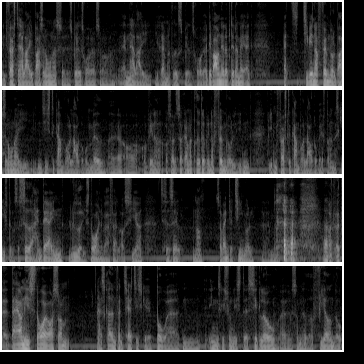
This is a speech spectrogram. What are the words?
en første halvleg i Barcelonas øh, spiltrøje, og så anden halvleg i, i Real Madrids spiltrøje. Og det var jo netop det der med, at, at de vinder 5-0 Barcelona i, i den sidste kamp, hvor Laudrup er med, uh, og, og, vinder, og så er det så Real Madrid, der vinder 5-0 i den, i den første kamp, hvor Laudrup efter han har skiftet, og så sidder han derinde, lyder historien i hvert fald, og siger til sig selv, nå, så vandt jeg 10-0. Um, og, og der er jo en historie også om, jeg har skrevet en fantastisk øh, bog af den engelske journalist øh, Sid Lowe, øh, som hedder Fear and, Lo-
